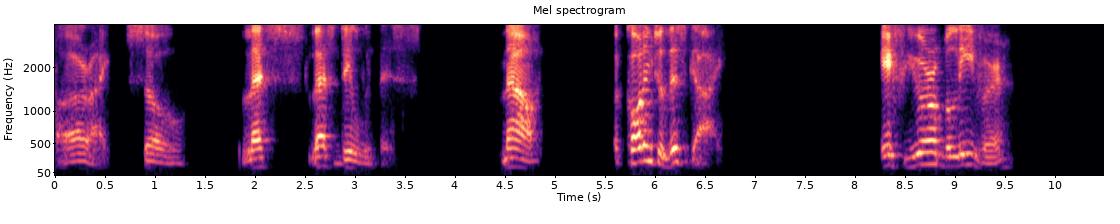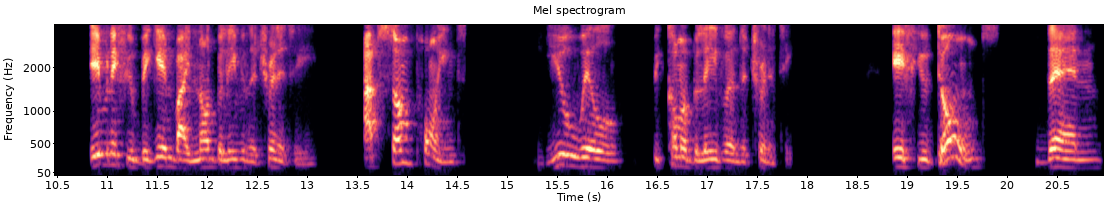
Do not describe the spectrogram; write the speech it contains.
all right. So let's let's deal with this now. According to this guy, if you're a believer, even if you begin by not believing the Trinity, at some point you will become a believer in the Trinity. If you don't, then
